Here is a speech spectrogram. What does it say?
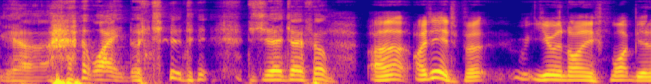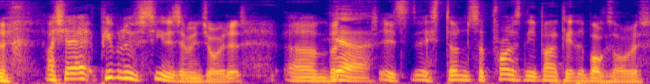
Yeah. Why don't you? Did you enjoy the film? Uh, I did, but you and I might be in a. Actually, uh, people who've seen it have enjoyed it. Um, but Yeah. it's it's done surprisingly badly at the box office.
